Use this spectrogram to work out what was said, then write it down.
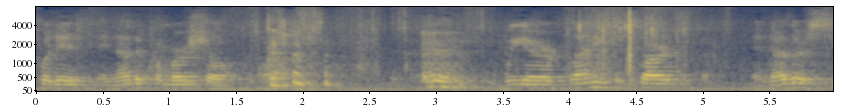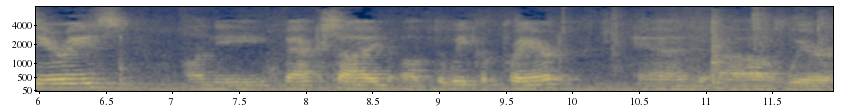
put in another commercial, uh, we are planning to start another series on the backside of the week of prayer, and uh, we're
